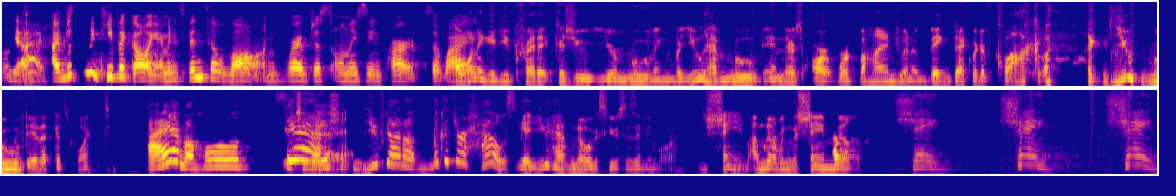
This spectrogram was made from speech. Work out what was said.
Okay. Yeah, I'm just gonna keep it going. I mean, it's been so long where I've just only seen parts. So why? I want to give you credit because you you're moving, but you have moved and there's artwork behind you and a big decorative clock. like you moved in at this point. I have a whole situation. Yeah, you've got to look at your house. Yeah, you have no excuses anymore. Shame. I'm gonna ring the shame Oh. bell. Shame. Shame. Shame.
